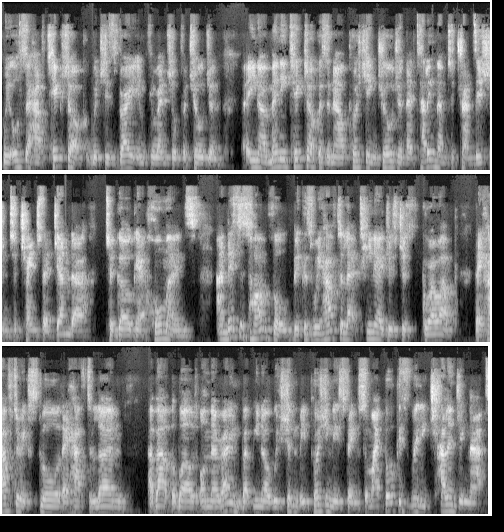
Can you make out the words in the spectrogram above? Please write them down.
We also have TikTok, which is very influential for children. You know, many TikTokers are now pushing children. They're telling them to transition, to change their gender, to go get hormones. And this is harmful because we have to let teenagers just grow up. They have to explore, they have to learn about the world on their own, but you know, we shouldn't be pushing these things. So my book is really challenging that.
